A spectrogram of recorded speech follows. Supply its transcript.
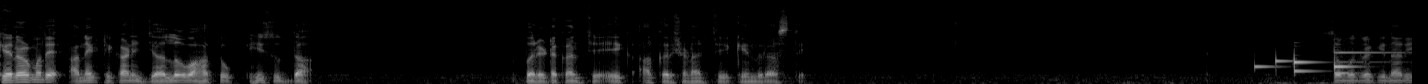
केरळमध्ये अनेक ठिकाणी जलवाहतूक ही सुद्धा पर्यटकांचे एक आकर्षणाचे केंद्र असते. समुद्रकिनारी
